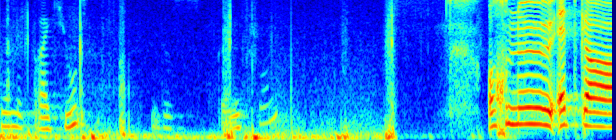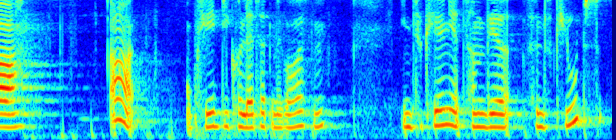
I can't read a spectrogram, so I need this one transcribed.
Wir haben jetzt drei Cubes. Das gönnt schon. Och nö, Edgar. Ah, okay, die Colette hat mir geholfen, ihn zu killen. Jetzt haben wir fünf Cubes.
